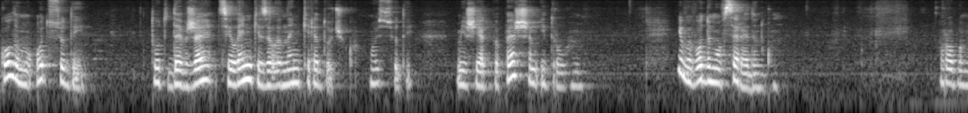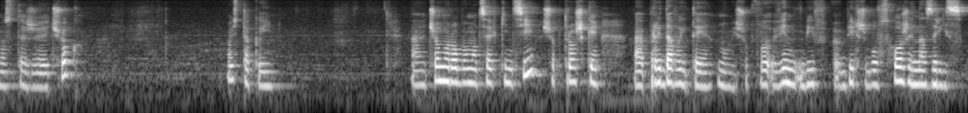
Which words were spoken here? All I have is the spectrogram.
колемо от сюди. Тут, де вже ціленький зелененький рядочок. Ось сюди. Між якби першим і другим. І виводимо всерединку. Робимо стежечок. Ось такий. Е, Чому робимо це в кінці? Щоб трошки придавити, ну, і щоб він більш був схожий на зріз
